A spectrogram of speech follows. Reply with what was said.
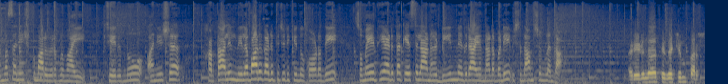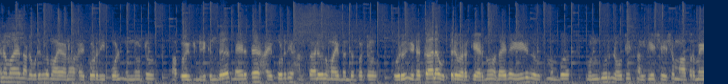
എം എസ് അനീഷ് കുമാർ വിവരങ്ങളുമായി ചേരുന്നു. അനീഷ് ഹർത്താലിൽ നിലപാട് കടുപ്പിച്ചിരിക്കുന്നു. കോടതി സ്വമേധയാ എടുത്ത കേസിലാണ് ഡീനിനെതിരായ നടപടി. വിശദാംശങ്ങൾ എന്താ? രേണുക തികച്ചും കർശനമായ നടപടികളുമായാണ് ഹൈക്കോടതി ഇപ്പോൾ മുന്നോട്ട് പോയിക്കൊണ്ടിരിക്കുന്നത് നേരത്തെ ഹൈക്കോടതി ഹർത്താലുകളുമായി ബന്ധപ്പെട്ട് ഒരു ഇടക്കാല ഉത്തരവിറക്കിയായിരുന്നു. അതായത് ഏഴ് ദിവസം മുമ്പ് മുൻകൂർ നോട്ടീസ് നൽകിയ ശേഷം മാത്രമേ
